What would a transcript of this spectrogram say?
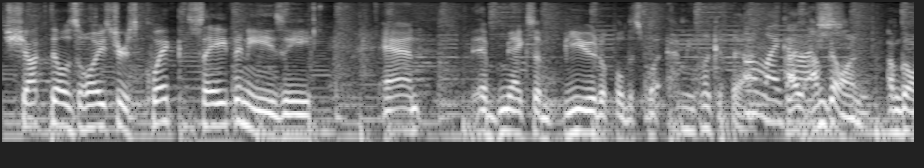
shuck those oysters quick, safe, and easy, and it makes a beautiful display. I mean, look at that. Oh my I, I'm going, I'm going.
